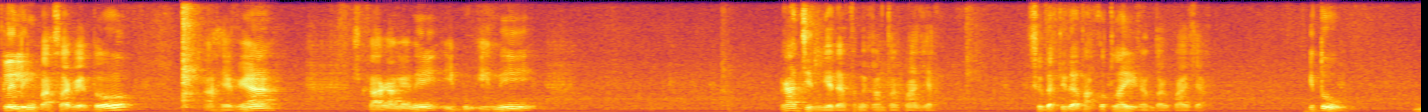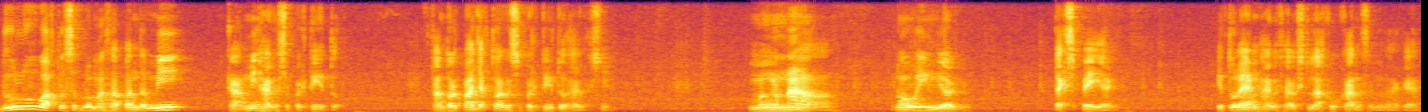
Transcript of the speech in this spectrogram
keliling pasar itu akhirnya sekarang ini ibu ini rajin dia datang ke kantor pajak. Sudah tidak takut lagi kantor pajak. Itu dulu waktu sebelum masa pandemi kami harus seperti itu. Kantor pajak tuh harus seperti itu harusnya. Mengenal knowing your taxpayer. Itulah yang harus harus dilakukan sebenarnya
